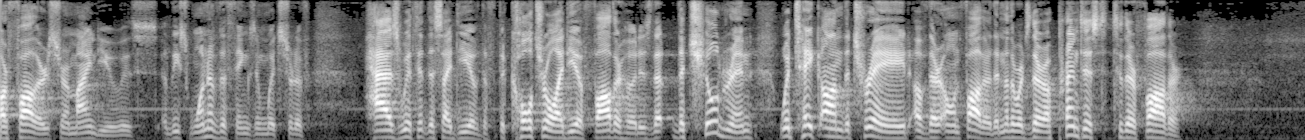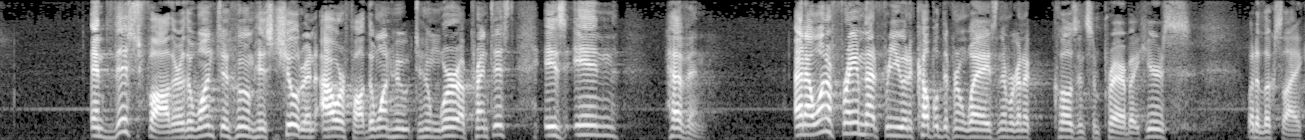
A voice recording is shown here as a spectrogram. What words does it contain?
our Father, just to remind you, is at least one of the things in which sort of has with it this idea of the, the, cultural idea of fatherhood is that the children would take on the trade of their own father. In other words, they're apprenticed to their father. And this father, the one to whom his children, our father, the one who, to whom we're apprenticed, is in heaven. And I want to frame that for you in a couple different ways, and then we're going to close in some prayer. But here's what it looks like.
